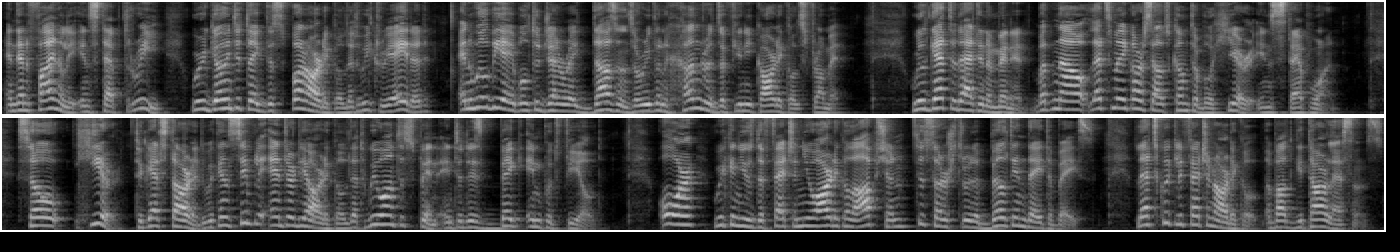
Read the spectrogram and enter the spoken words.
And then finally, in step 3, we're going to take the spun article that we created and we'll be able to generate dozens or even hundreds of unique articles from it. We'll get to that in a minute, but now let's make ourselves comfortable here in step 1. So here, to get started, we can simply enter the article that we want to spin into this big input field. Or we can use the fetch a new article option to search through the built-in database. Let's quickly fetch an article about guitar lessons.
